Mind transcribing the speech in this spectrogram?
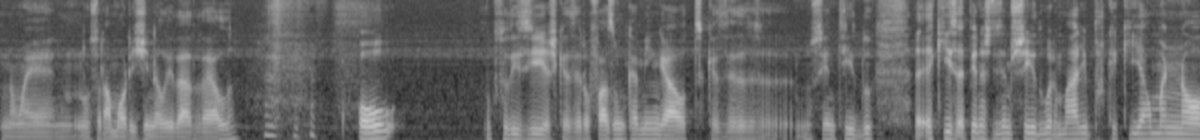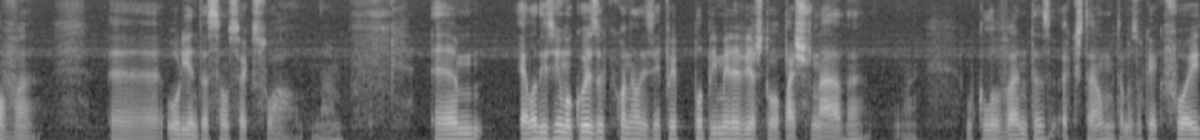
não, é, não será uma originalidade dela, ou o que tu dizias, quer dizer, ou faz um coming out, quer dizer, no sentido. Aqui apenas dizemos sair do armário porque aqui há uma nova uh, orientação sexual. É? Um, ela dizia uma coisa que, quando ela dizia, foi pela primeira vez estou apaixonada, o que levanta a questão, então, mas o que é que foi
